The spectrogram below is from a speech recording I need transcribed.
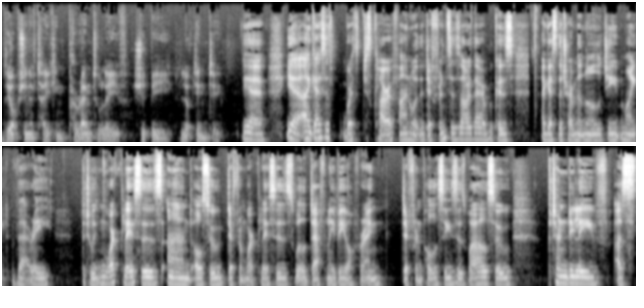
the option of taking parental leave should be looked into. Yeah, yeah. I guess it's worth just clarifying what the differences are there because I guess the terminology might vary between workplaces and also different workplaces will definitely be offering different policies as well. So paternity leave as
